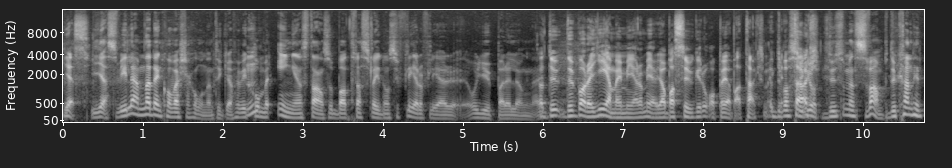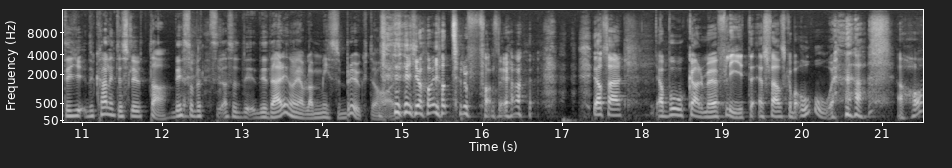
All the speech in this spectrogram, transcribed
Yes. Yes, vi lämnar den konversationen tycker jag, för vi kommer ingenstans och bara trassla in oss i fler och fler och djupare lögner. Ja, Du, du bara ger mig mer och mer, jag bara suger åt och jag bara tack så mycket. Du bara tack. suger åt, du är som en svamp, du kan inte, du kan inte sluta. Det är som ett, alltså det, det där är någon jävla missbruk du har. ja, jag tror fan det. Jag, så här, jag bokar med flit, SL ska bara oh, jaha,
